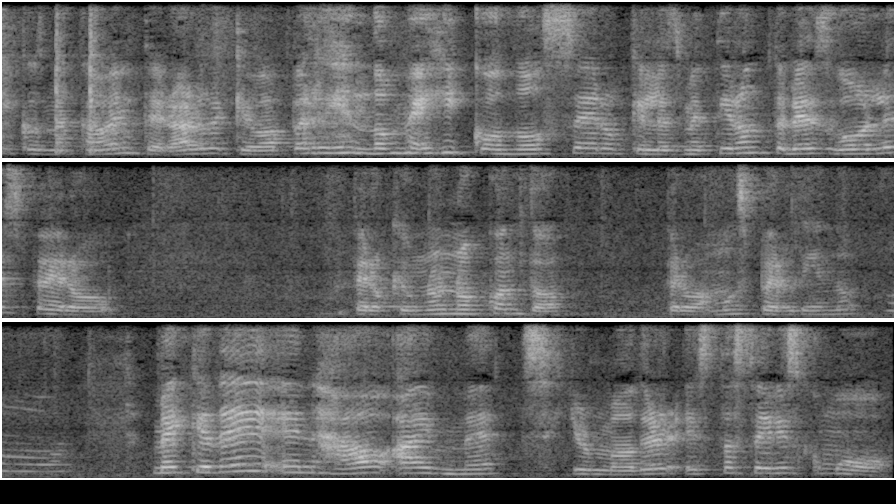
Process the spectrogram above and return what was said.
Chicos, me acabo de enterar de que va perdiendo México 2-0, que les metieron 3 goles, pero, pero que uno no contó pero vamos perdiendo. Me quedé en How I Met Your Mother. Esta serie es como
